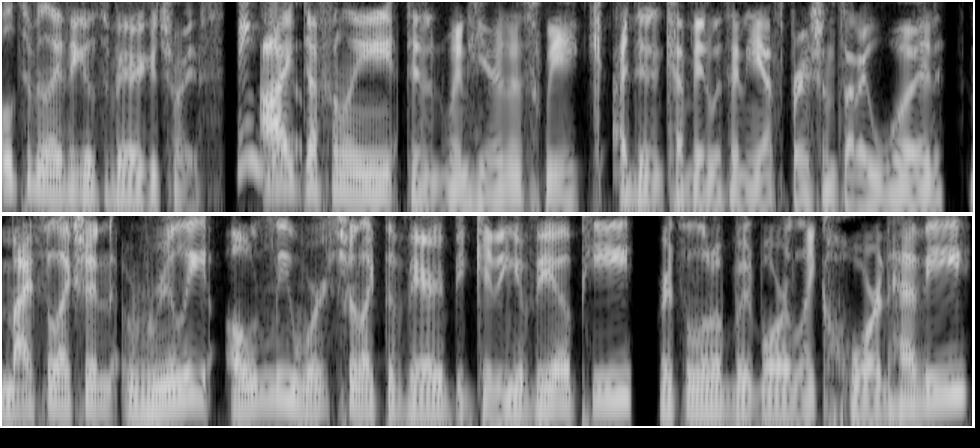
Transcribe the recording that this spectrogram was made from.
Ultimately, I think it was a very good choice. Thank I definitely didn't win here this week. I didn't come in with any aspirations that I would. My selection really only works for like the very beginning of the OP, where it's a little bit more like horn heavy.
